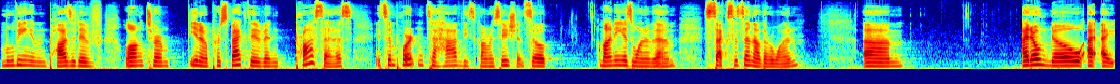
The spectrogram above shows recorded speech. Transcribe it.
moving in positive long term, you know, perspective and process, it's important to have these conversations. So, money is one of them. Sex is another one. Um, I don't know. I, I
